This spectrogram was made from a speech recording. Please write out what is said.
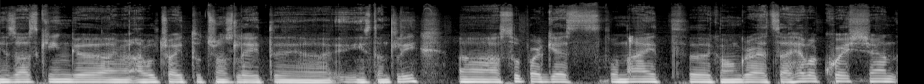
is asking. Uh, I will try to translate uh, instantly. Uh, super guests tonight. Congrats. I have a question.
